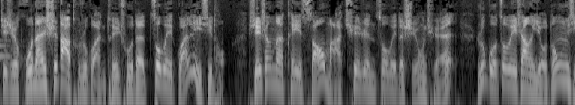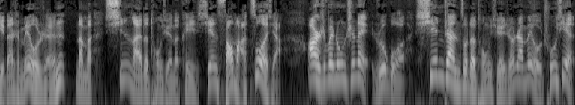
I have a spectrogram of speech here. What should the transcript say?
这是湖南师大图书馆推出的座位管理系统。学生呢可以扫码确认座位的使用权。如果座位上有东西，但是没有人，那么新来的同学呢可以先扫码坐下。二十分钟之内，如果先占座的同学仍然没有出现，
